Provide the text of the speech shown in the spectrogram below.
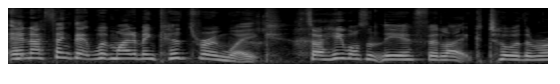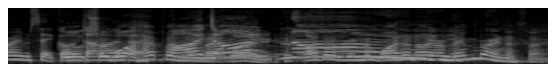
and I think that might have been kids' room week. So he wasn't there for like two of the rooms that got well, done so what over. happened I in that don't week? know. I don't remember. Why don't I remember anything?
